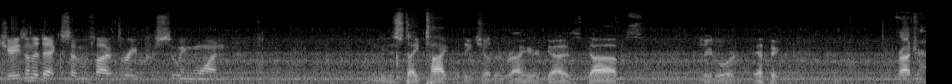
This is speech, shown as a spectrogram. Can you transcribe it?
Jay's on the deck. 753 pursuing one. We need to stay tight with each other right here, guys. Dobbs. J Lord. Epic. Roger.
